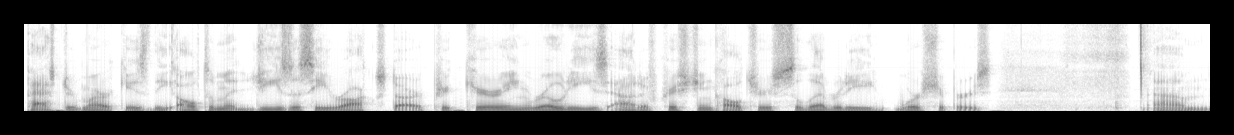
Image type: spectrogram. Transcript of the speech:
Pastor Mark is the ultimate Jesus y rock star, procuring roadies out of Christian culture's celebrity worshippers. Um,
